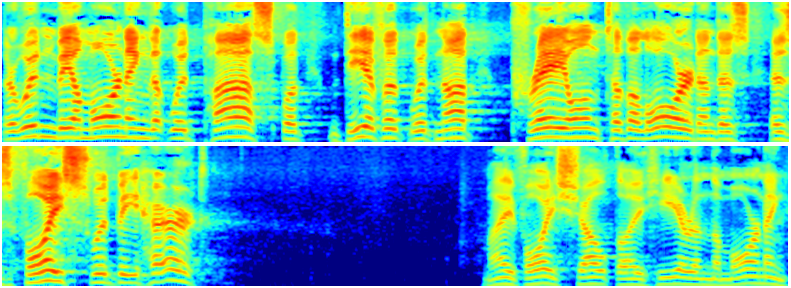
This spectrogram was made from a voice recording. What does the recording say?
There wouldn't be a morning that would pass, but David would not pray unto the Lord and his, his voice would be heard. My voice shalt thou hear in the morning.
